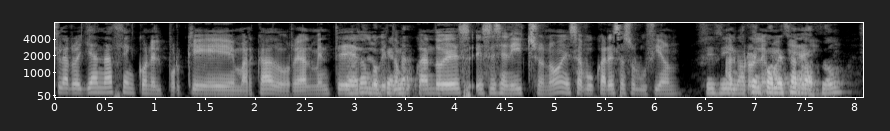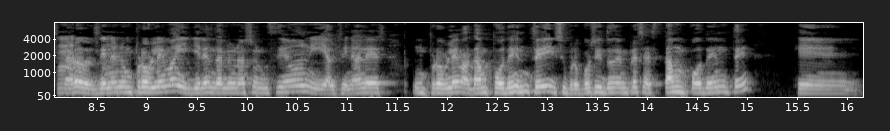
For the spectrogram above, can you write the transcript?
Claro, ya nacen con el porqué marcado. Realmente lo que están buscando es, ese nicho, ¿no? Es buscar esa solución. Sí, sí, nacen con esa razón. Mm. Claro, tienen un problema y quieren darle una solución y al final es un problema tan potente y su propósito de empresa es tan potente que,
